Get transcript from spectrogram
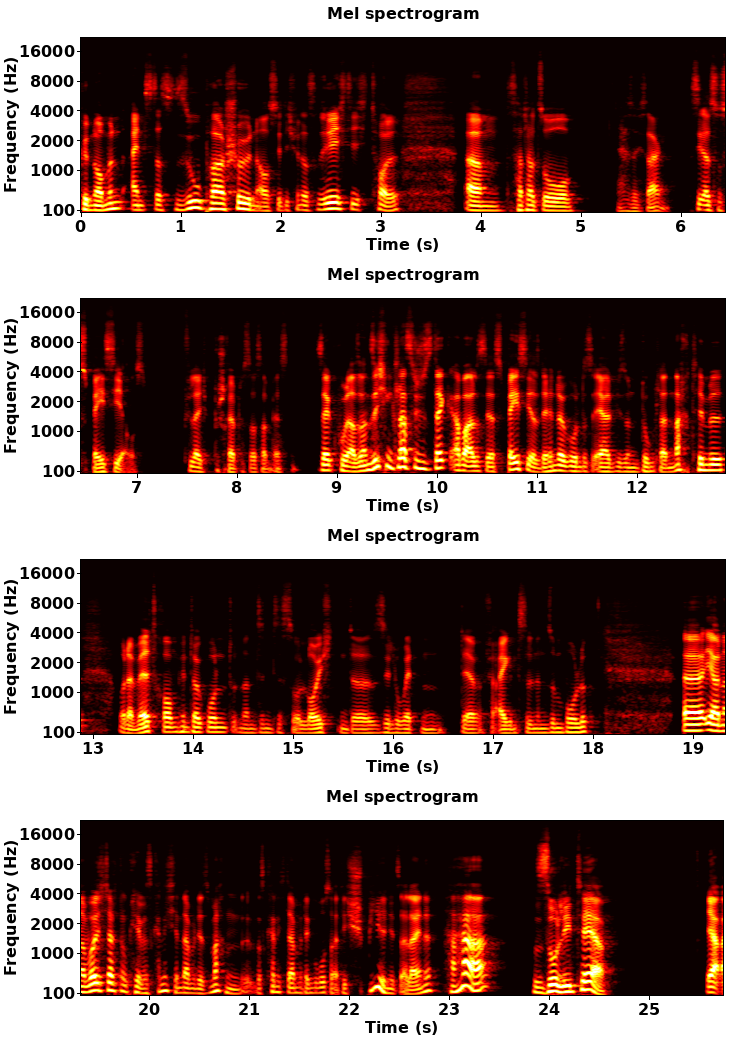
genommen, eins, das super schön aussieht. Ich finde das richtig toll. Ähm, das hat halt so, ja, soll ich sagen, sieht halt so spacey aus. Vielleicht beschreibt es das am besten. Sehr cool. Also an sich ein klassisches Deck, aber alles sehr spacey. Also der Hintergrund ist eher halt wie so ein dunkler Nachthimmel oder Weltraumhintergrund und dann sind das so leuchtende Silhouetten der einzelnen Symbole. Äh, ja, und dann wollte ich dachten, okay, was kann ich denn damit jetzt machen? Was kann ich damit denn großartig spielen jetzt alleine? Haha, Solitär. Ja,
